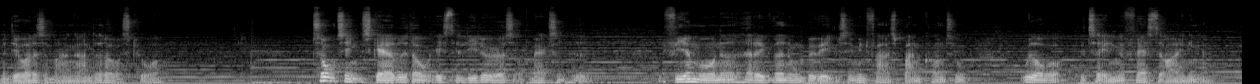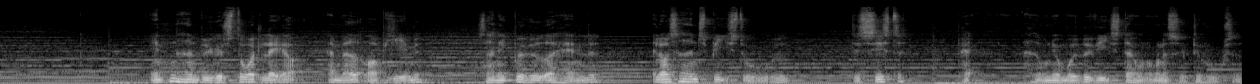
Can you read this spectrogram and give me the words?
Men det var der så mange andre, der også gjorde. To ting skærpede dog Estelle Lilleøres opmærksomhed. I fire måneder havde der ikke været nogen bevægelse i min fars bankkonto, udover betaling af faste regninger. Enten havde han bygget et stort lager af mad op hjemme, så han ikke behøvede at handle, eller også havde han spist ude. Det sidste havde hun jo modbevist, da hun undersøgte huset.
